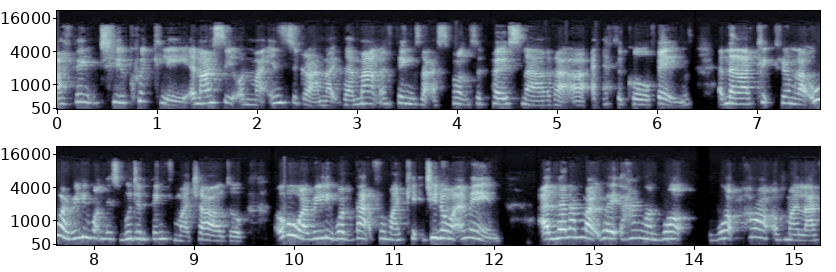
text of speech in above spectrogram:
i think too quickly and i see on my instagram like the amount of things that are sponsored posts now that are ethical things and then i click through them like oh i really want this wooden thing for my child or oh i really want that for my kid do you know what i mean? And then i'm like wait hang on what what part of my life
